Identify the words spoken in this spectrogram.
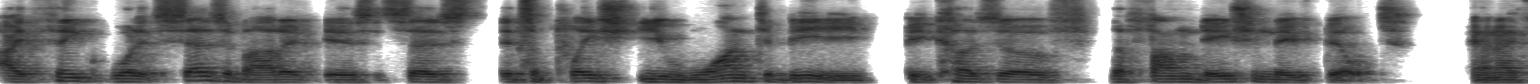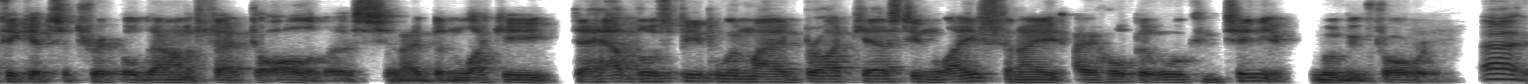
I think what it says about it is it says it's a place you want to be because of the foundation they've built and I think it's a trickle down effect to all of us. And I've been lucky to have those people in my broadcasting life, and I, I hope it will continue moving forward. Uh,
